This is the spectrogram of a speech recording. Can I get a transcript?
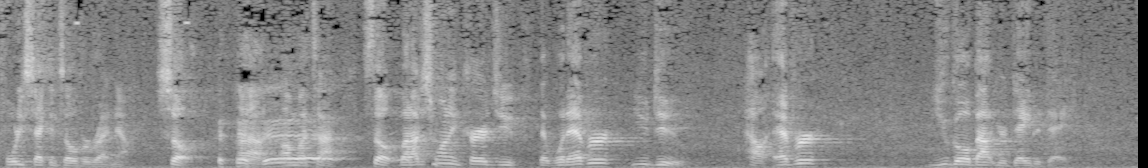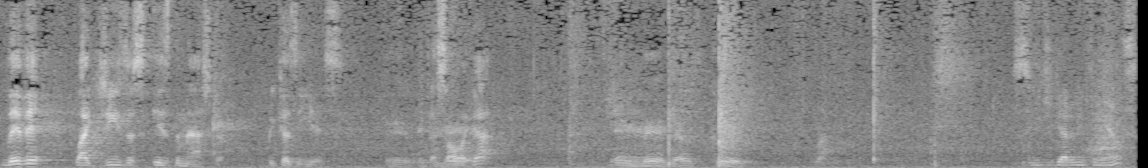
40 seconds over right now. So, uh, on my time. So, but I just want to encourage you that whatever you do, however you go about your day to day, live it like Jesus is the master, because he is. Amen. That's all I got. Amen. That was good. So, you got anything else?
